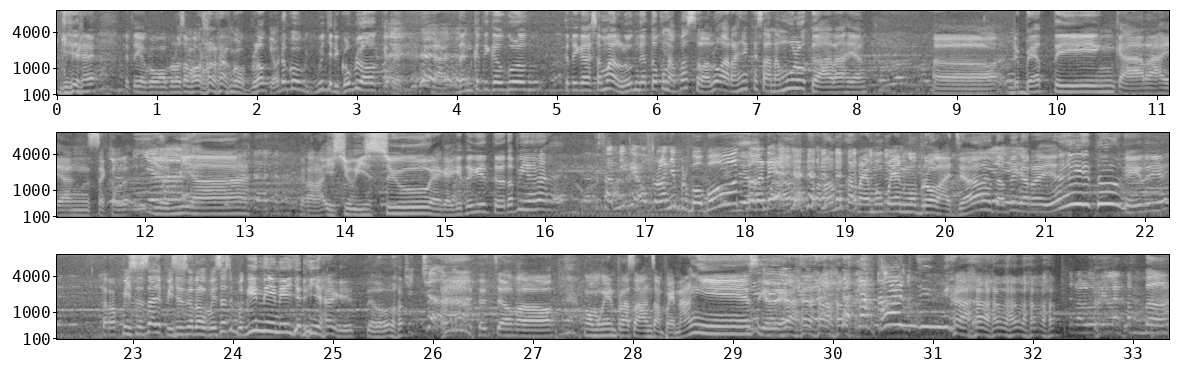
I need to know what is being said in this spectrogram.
gila ketika gue ngobrol sama orang-orang goblok ya udah gue gue jadi goblok gitu. Nah dan ketika gue ketika sama lu nggak tahu kenapa selalu arahnya ke sana mulu ke arah yang eh, debating ke arah yang sekul ilmiah. ke arah isu-isu yang kayak gitu-gitu. Tapi ya Kesannya kayak obrolannya berbobot ya, banget ya. padahal, karena emang pengen ngobrol aja tapi karena ya itu kayak gitu ya karena Pisces aja Pisces kalau Pisces begini nih jadinya gitu. Cuca kalau ngomongin perasaan sampai nangis gitu kan anjing Terlalu relatable.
